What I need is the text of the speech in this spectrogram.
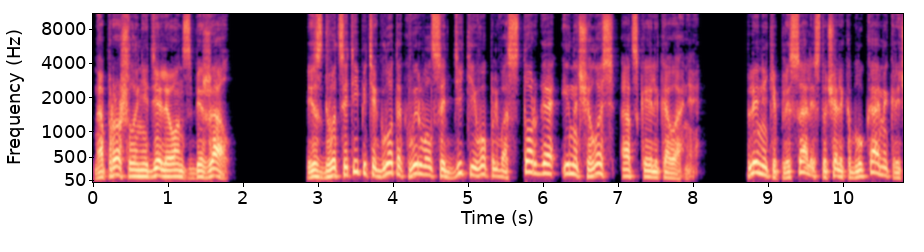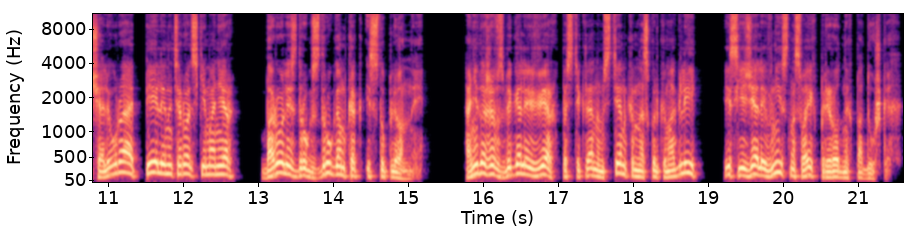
На прошлой неделе он сбежал. Из двадцати пяти глоток вырвался дикий вопль восторга, и началось адское ликование. Пленники плясали, стучали каблуками, кричали «Ура!», пели на тирольский манер, боролись друг с другом, как иступленные. Они даже взбегали вверх по стеклянным стенкам, насколько могли, и съезжали вниз на своих природных подушках.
